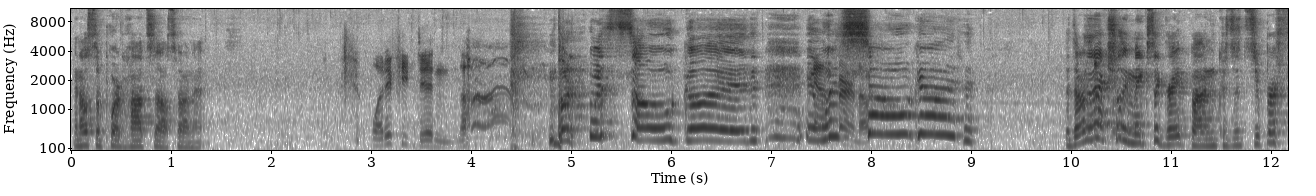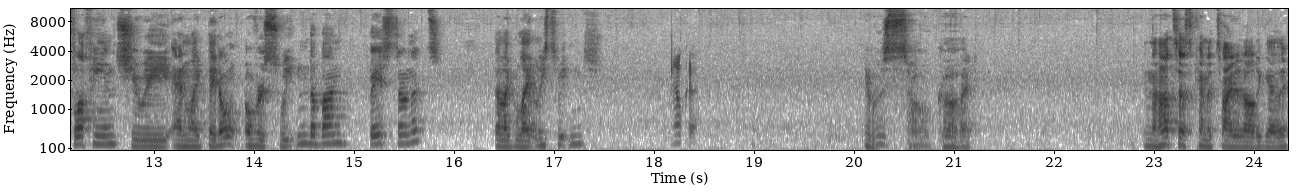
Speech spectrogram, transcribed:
and also poured hot sauce on it? What if you didn't? But it was so good. It Yeah, was so good. The donut actually makes a great bun because it's super fluffy and chewy, and like they don't over sweeten the bun based donuts. They're like lightly sweetened. okay. It was so good. And the hot sauce kind of tied it all together.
